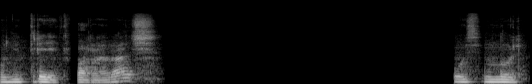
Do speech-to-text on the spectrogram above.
Far Orange 8.0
